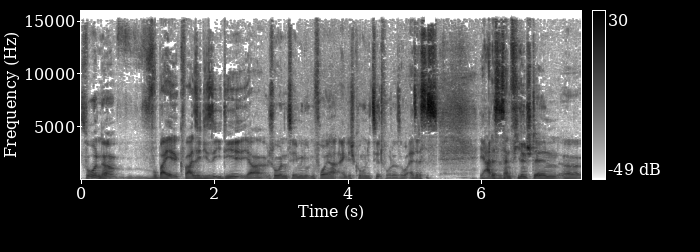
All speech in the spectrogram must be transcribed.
So, ne? Wobei quasi diese Idee ja schon zehn Minuten vorher eigentlich kommuniziert wurde. So. Also das ist, ja, das ist an vielen Stellen, äh,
